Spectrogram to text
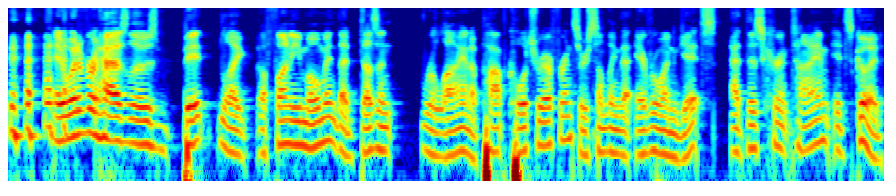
and whatever has those bit like a funny moment that doesn't rely on a pop culture reference or something that everyone gets at this current time, it's good.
